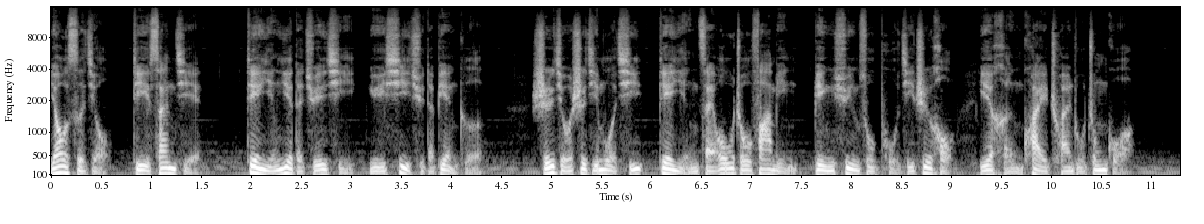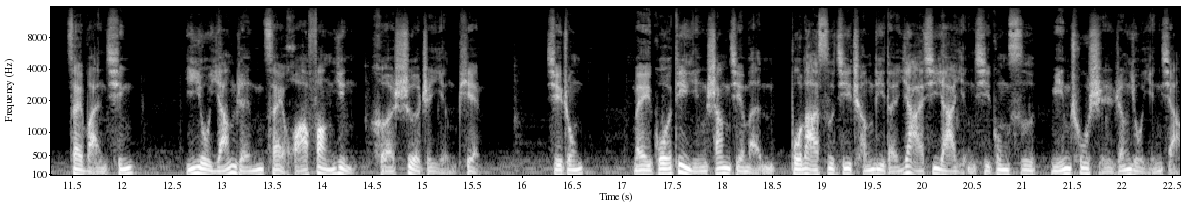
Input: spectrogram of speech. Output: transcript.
幺四九第三节，电影业的崛起与戏曲的变革。十九世纪末期，电影在欧洲发明并迅速普及之后，也很快传入中国。在晚清，已有洋人在华放映和设置影片，其中，美国电影商界门·布拉斯基成立的亚细亚影戏公司，明初时仍有影响。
